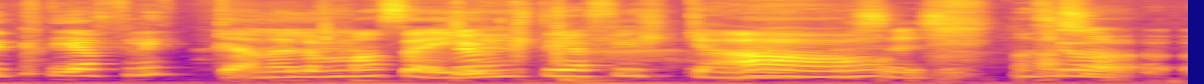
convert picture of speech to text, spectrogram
Duktiga flickan eller vad man säger. Duktiga flickan, ja. Precis. Alltså, Alltså,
